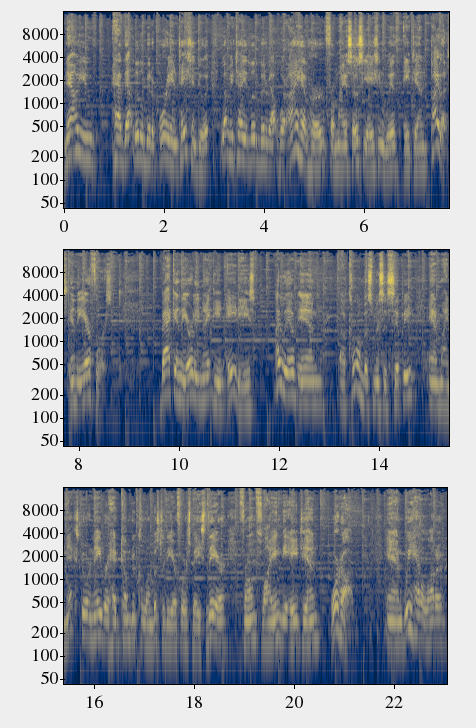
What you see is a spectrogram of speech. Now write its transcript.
Now you've had that little bit of orientation to it, let me tell you a little bit about what I have heard from my association with A 10 pilots in the Air Force. Back in the early 1980s, I lived in uh, Columbus, Mississippi, and my next door neighbor had come to Columbus to the Air Force Base there from flying the A 10 Warthog. And we had a lot of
